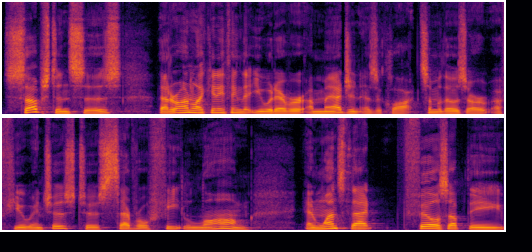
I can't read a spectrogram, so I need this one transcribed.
substances that are unlike anything that you would ever imagine as a clot. Some of those are a few inches to several feet long. And once that fills up the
